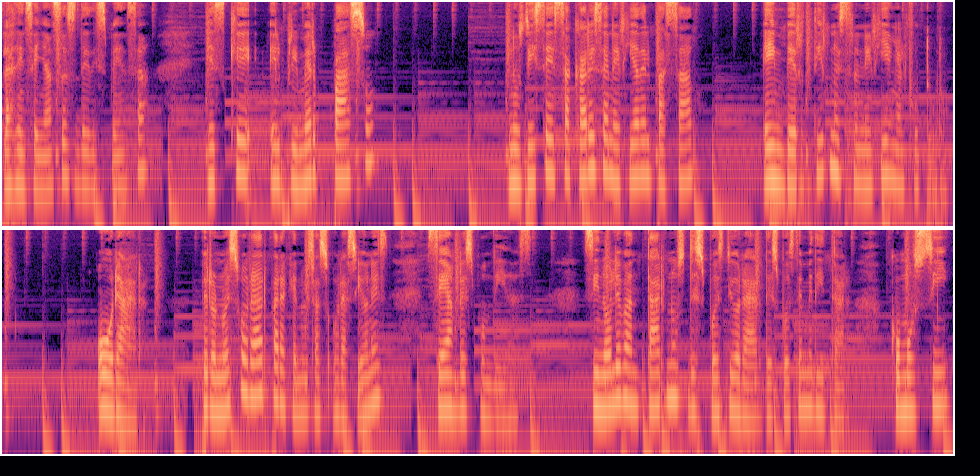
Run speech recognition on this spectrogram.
las enseñanzas de dispensa es que el primer paso nos dice sacar esa energía del pasado e invertir nuestra energía en el futuro. Orar, pero no es orar para que nuestras oraciones sean respondidas, sino levantarnos después de orar, después de meditar, como si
